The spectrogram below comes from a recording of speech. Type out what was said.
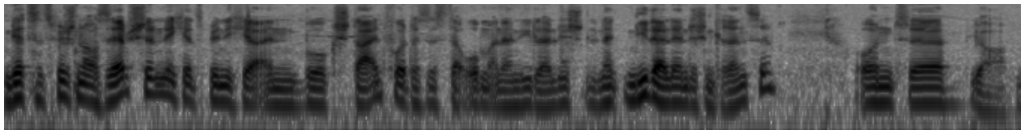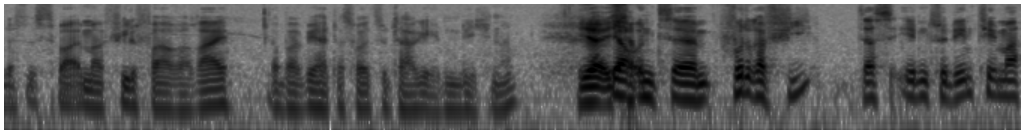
Und jetzt inzwischen auch selbstständig. Jetzt bin ich ja in Burg Steinfurt, das ist da oben an der niederländischen Grenze. Und äh, ja, das ist zwar immer viel Fahrerei, aber wer hat das heutzutage eben nicht. Ne? Ja, ich ja und ähm, Fotografie das eben zu dem Thema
